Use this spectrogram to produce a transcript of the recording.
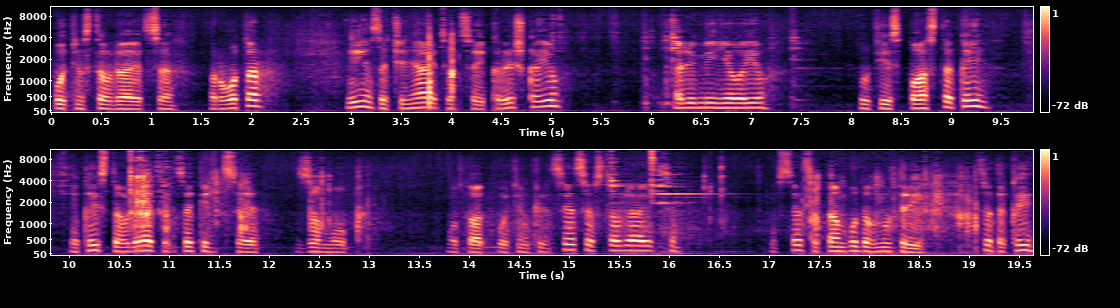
Потім вставляється ротор і зачиняється цією кришкою алюмінієвою. Тут є паз такий, який вставляється це кільце, замок. Отак потім кільце це вставляється. Все це там буде внутрі. Це такий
